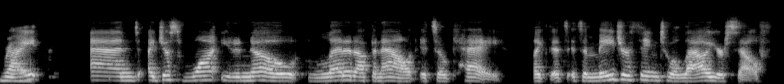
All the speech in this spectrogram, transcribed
Right. right. And I just want you to know let it up and out. It's okay like it's it's a major thing to allow yourself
